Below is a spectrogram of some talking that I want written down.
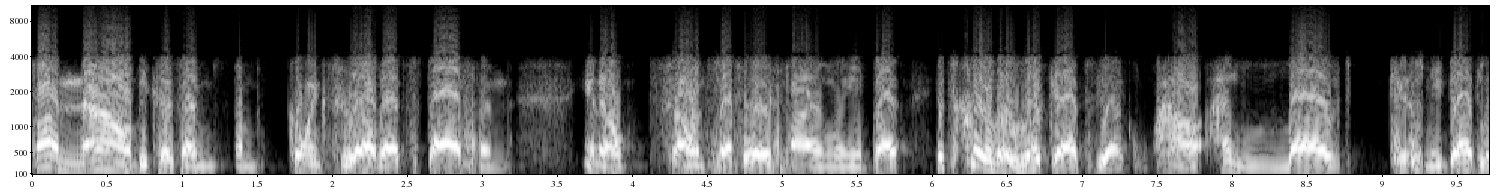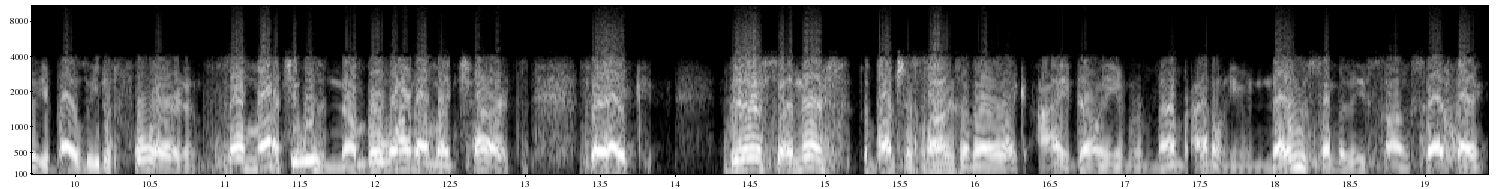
fun now because I'm I'm going through all that stuff and you know throwing stuff away finally. But it's cool to look at to be like, wow, I loved "Kiss Me Deadly" by Lita Ford, and so much it was number one on my charts. So like. There's and there's a bunch of songs on there like I don't even remember. I don't even know some of these songs. So I think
